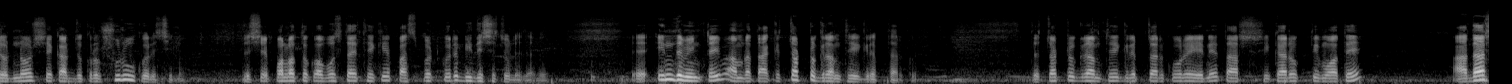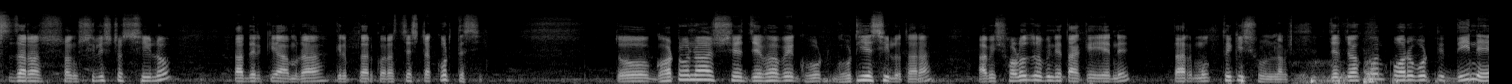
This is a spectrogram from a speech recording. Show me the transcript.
জন্য সে কার্যক্রম শুরু করেছিল যে সে পলাতক অবস্থায় থেকে পাসপোর্ট করে বিদেশে চলে যাবে। ইন দ্য মিন টাইম আমরা তাকে চট্টগ্রাম থেকে গ্রেপ্তার করি। তো চট্টগ্রাম থেকে গ্রেপ্তার করে এনে তার স্বীকারোক্তি মতে আদার্স যারা সংশ্লিষ্ট ছিল, তাদেরকে আমরা গ্রেপ্তার করার চেষ্টা করতেছি। তো ঘটনা সে যেভাবে ঘটিয়েছিল তারা, আমি সরজমিনে তাকে এনে তার মুখ থেকেই শুনলাম যে যখন পরবর্তী দিনে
